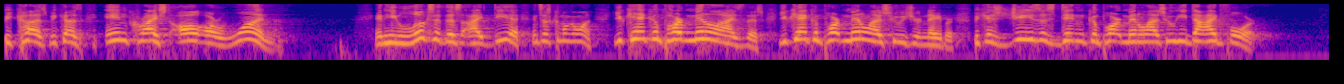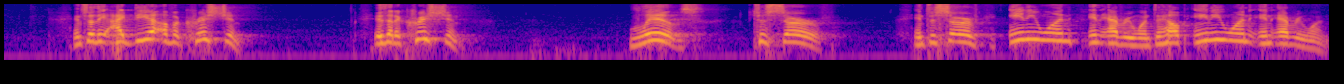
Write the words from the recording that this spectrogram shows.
Because, because in Christ all are one. And he looks at this idea and says, Come on, come on. You can't compartmentalize this. You can't compartmentalize who's your neighbor because Jesus didn't compartmentalize who he died for. And so the idea of a Christian is that a Christian lives to serve and to serve anyone and everyone, to help anyone and everyone.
